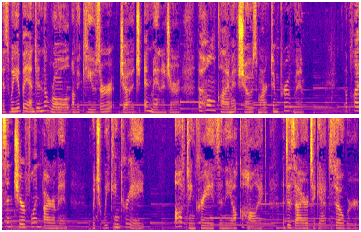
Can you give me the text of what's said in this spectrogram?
As we abandon the role of accuser, judge, and manager, the home climate shows marked improvement. A pleasant, cheerful environment, which we can create, often creates in the alcoholic a desire to get sober.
